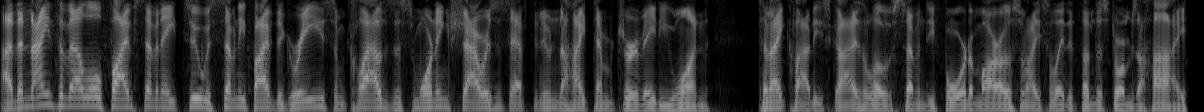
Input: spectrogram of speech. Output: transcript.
Uh, the 9th of Elul, 5782, was 75 degrees. Some clouds this morning, showers this afternoon, and a high temperature of 81. Tonight, cloudy skies, a low of 74. Tomorrow, some isolated thunderstorms, a high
